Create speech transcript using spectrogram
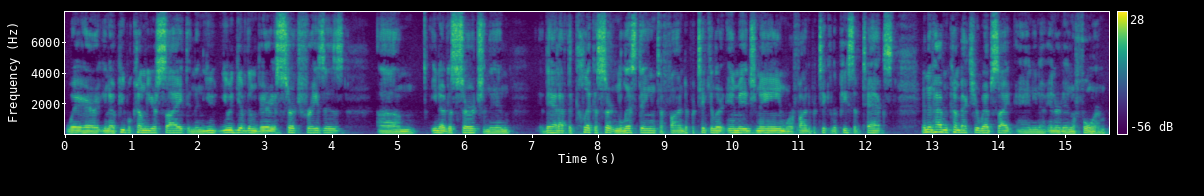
where you know people come to your site and then you you would give them various search phrases, um, you know, to search and then they'd have to click a certain listing to find a particular image name or find a particular piece of text, and then have them come back to your website and you know enter it in a form.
